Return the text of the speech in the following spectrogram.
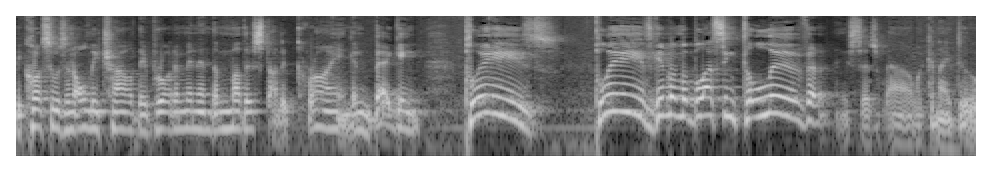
because he was an only child, they brought him in, and the mother started crying and begging, "Please, please give him a blessing to live." And he says, "Well, what can I do?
